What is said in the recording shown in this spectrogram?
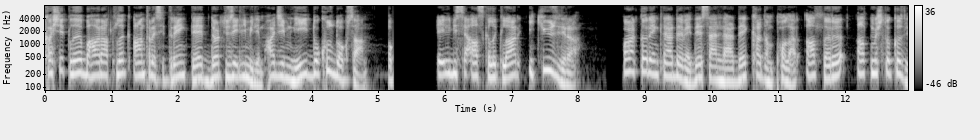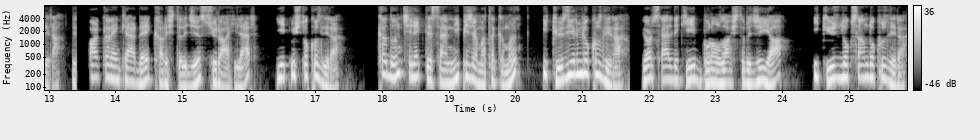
Kaşıklı baharatlık antrasit renkte 450 milim hacimli 9.90. Elbise askılıklar 200 lira. Farklı renklerde ve desenlerde kadın polar altları 69 lira. Farklı renklerde karıştırıcı sürahiler 79 lira. Kadın çilek desenli pijama takımı 229 lira. Görseldeki bronzlaştırıcı yağ 299 lira.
